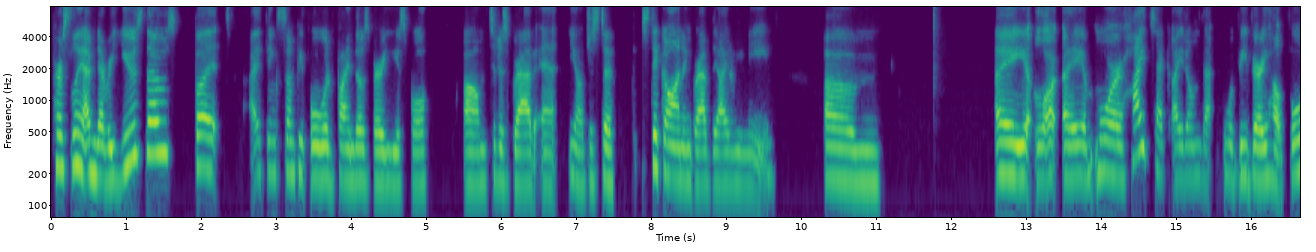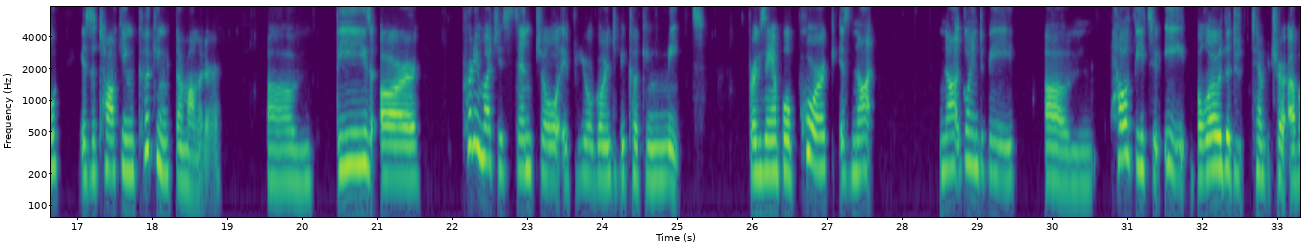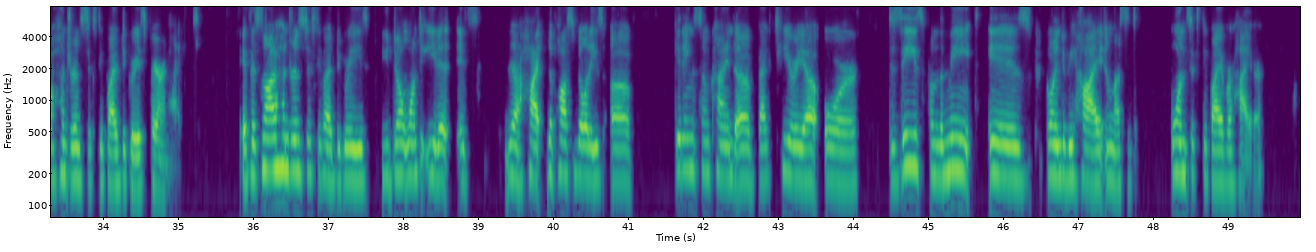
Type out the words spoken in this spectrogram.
personally i've never used those but i think some people would find those very useful um, to just grab and you know just to stick on and grab the item you need um, a, a more high-tech item that would be very helpful is a talking cooking thermometer. Um, these are pretty much essential if you're going to be cooking meat. For example, pork is not not going to be um, healthy to eat below the temperature of 165 degrees Fahrenheit. If it's not 165 degrees, you don't want to eat it. It's the high the possibilities of getting some kind of bacteria or disease from the meat is going to be high unless it's 165 or higher.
